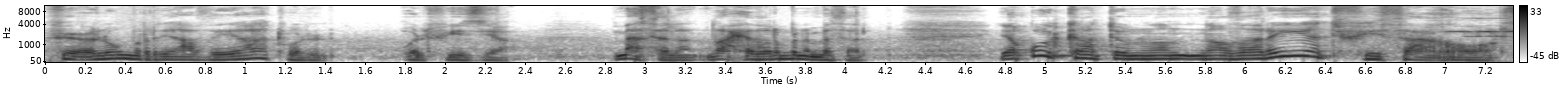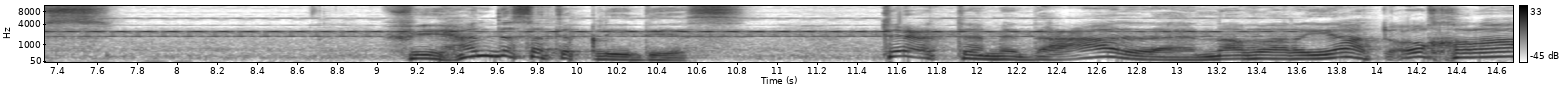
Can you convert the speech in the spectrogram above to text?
في علوم الرياضيات والفيزياء. مثلا راح يضرب لنا مثل. يقول كانت نظرية فيثاغورس في هندسة إقليدس تعتمد على نظريات أخرى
